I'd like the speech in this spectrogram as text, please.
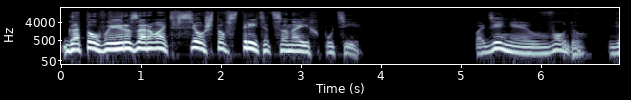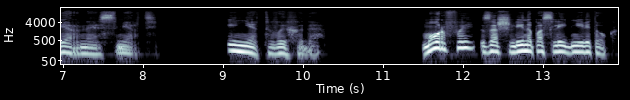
готовые разорвать все, что встретится на их пути. Падение в воду — верная смерть. И нет выхода. Морфы зашли на последний виток.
